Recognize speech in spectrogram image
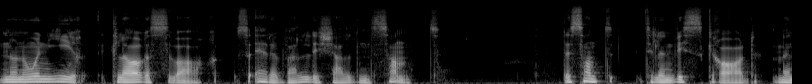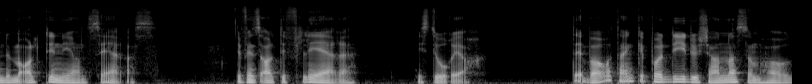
når noen gir klare svar, så er det veldig sjelden sant. Det er sant til en viss grad, men det må alltid nyanseres. Det fins alltid flere historier. Det er bare å tenke på de du kjenner som har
